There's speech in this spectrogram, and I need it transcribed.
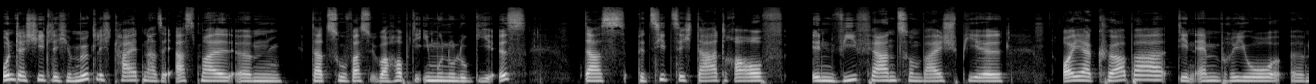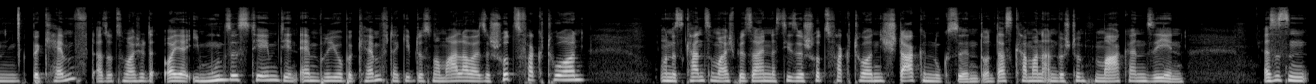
unterschiedliche Möglichkeiten. Also erstmal ähm, dazu, was überhaupt die Immunologie ist. Das bezieht sich darauf, inwiefern zum Beispiel euer Körper den Embryo ähm, bekämpft, also zum Beispiel euer Immunsystem den Embryo bekämpft. Da gibt es normalerweise Schutzfaktoren. Und es kann zum Beispiel sein, dass diese Schutzfaktoren nicht stark genug sind. Und das kann man an bestimmten Markern sehen. Es ist ein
